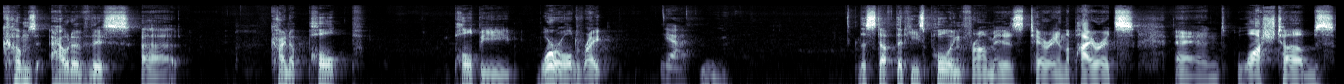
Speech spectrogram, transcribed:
comes out of this uh, kind of pulp, pulpy world, right? Yeah. the stuff that he's pulling from is Terry and the Pirates and Wash Tubbs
